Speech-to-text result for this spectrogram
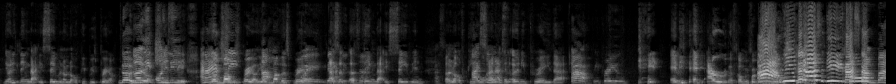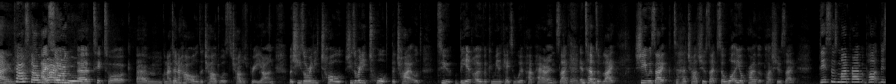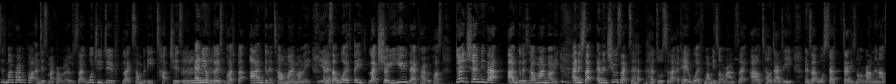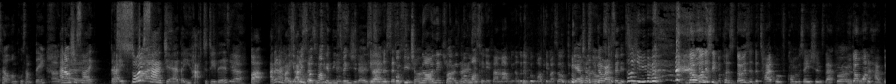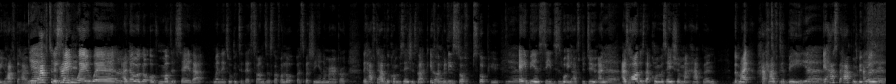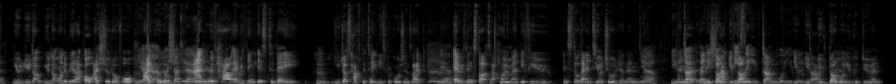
the only thing that is saving a lot of people is prayer. No, no, literally. honestly, and I your actually mum's prayer, your Ah, mother's prayer. boy, That's a, a uh-huh. thing that is saving a lot of people, I and I can only pray that Ah, we pray you. any any arrow that's coming from Ah, we cast these. cast and bind. Cast and I saw on uh, TikTok, um, and I don't know how old the child was. The child was pretty young, but she's already told, she's already taught the child to be an over communicator with her parents. Like Okay. in terms of like, she was like to her child, she was like, "So what are your private parts?" She was like. This is my private part. This is my private part, and this is my private part. It was like, what do you do if like somebody touches any of those mm. parts? But I'm gonna tell my mummy, and it's like, what if they like show you their private parts? Don't show me that. I'm gonna tell my mummy. And it's like, and then she was like to her, her daughter, like, okay, what if mummy's not around? It's like, I'll tell daddy. And it's like, well, well, daddy's not around, then I'll tell uncle something. And I was just like, That that is is so wild. sad, yeah, that you have to do this. Yeah. But I don't know about you. I've been necessity. bookmarking these It's- things, you know. It's it's a like for future. No, literally, But be no, it's bookmarking it, fam. I'm, I'm gonna bookmark it myself. Yeah, trust me. Don't worry, I send it to Told you. you. No, honestly, because those are the type of conversations that Bro. you don't want to have, but you have to have. You Yeah. have to the be having same it. way where I Hmm. know a lot of mothers say that when they're talking to their sons and stuff, a lot, especially in America, they have to have the conversations like, if the police stop, stop you, Yeah. A, B, and C, this is what you have to do. And Yeah. as hard as that conversation might happen, that might have, to, be, Yeah. it has to happen because to. you you don't you don't want to be like, oh, I should have or Yeah, I I could have. Yeah. And yeah. with how everything is today, Hmm. you just have to take these precautions. Like yeah, everything starts at home, and if you instill that into your children, then Yeah. You've done. you- at least done- you have you've peace done- that you've done what you could you, have you, done. you've done what you could do, and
